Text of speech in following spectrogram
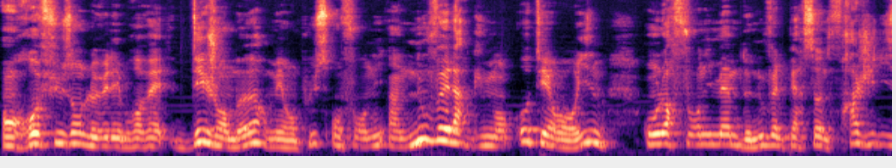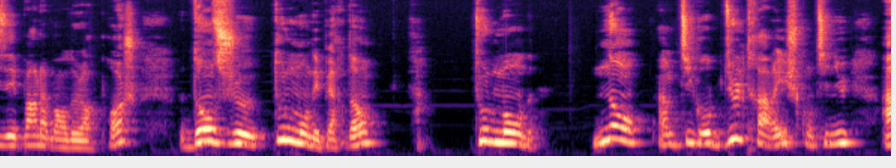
en refusant de lever les brevets, des gens meurent, mais en plus on fournit un nouvel argument au terrorisme, on leur fournit même de nouvelles personnes fragilisées par la mort de leurs proches. Dans ce jeu, tout le monde est perdant, tout le monde. Non, un petit groupe d'ultra riches continue à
